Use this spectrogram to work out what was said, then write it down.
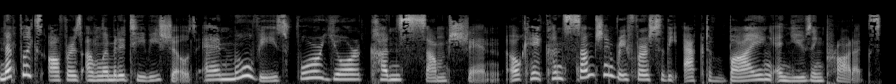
Netflix offers unlimited TV shows and movies for your consumption. Okay, consumption refers to the act of buying and using products.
